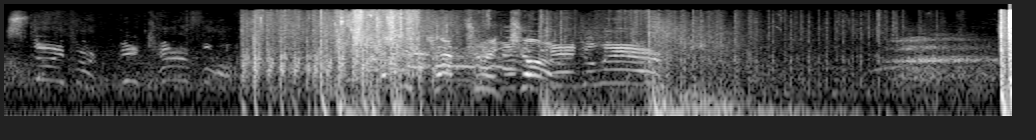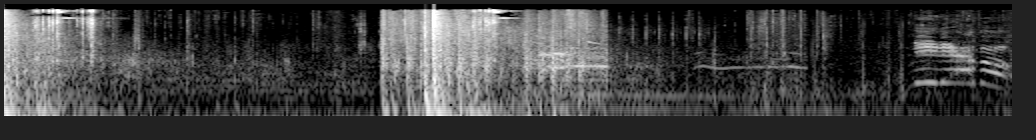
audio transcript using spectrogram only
Sniper, be careful! Enemy capturing Charlie. Bandolier! Need ammo!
